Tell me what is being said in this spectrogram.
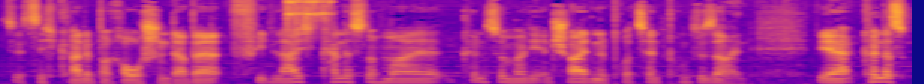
Ist jetzt nicht gerade berauschend, aber vielleicht kann es noch mal, können es nochmal die entscheidenden Prozentpunkte sein. Wir können das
